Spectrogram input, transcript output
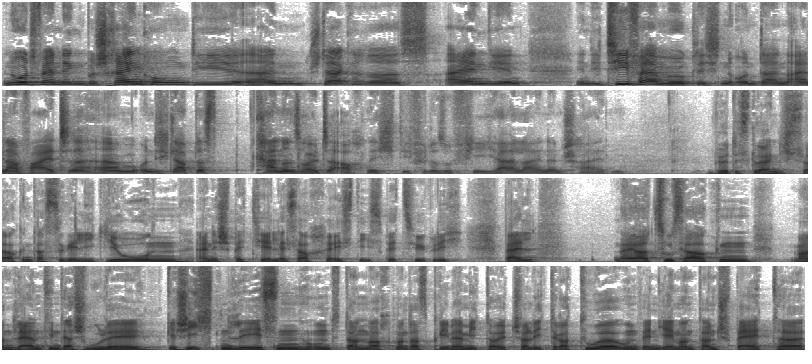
notwendigen Beschränkungen, die ein stärkeres Eingehen in die Tiefe ermöglichen und dann einer Weite. Ähm, und ich glaube, das kann und sollte auch nicht die Philosophie hier allein entscheiden. Würdest du eigentlich sagen, dass Religion eine spezielle Sache ist diesbezüglich? Weil, naja, zu sagen, man lernt in der Schule Geschichten lesen und dann macht man das primär mit deutscher Literatur und wenn jemand dann später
